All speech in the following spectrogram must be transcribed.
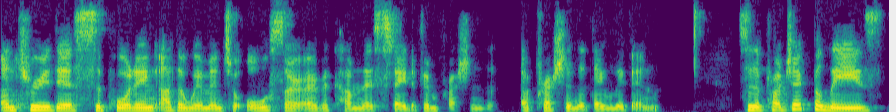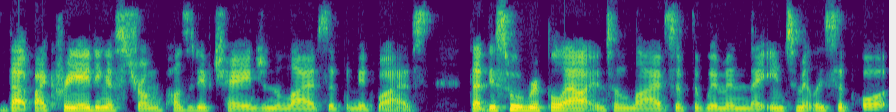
and through this, supporting other women to also overcome their state of oppression, oppression that they live in. So the project believes that by creating a strong positive change in the lives of the midwives, that this will ripple out into the lives of the women they intimately support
